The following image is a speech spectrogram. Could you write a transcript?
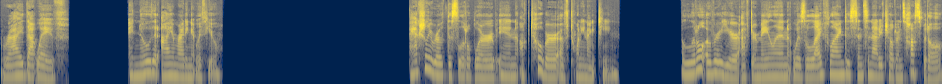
Ride that wave and know that I am riding it with you. I actually wrote this little blurb in October of 2019. A little over a year after Malin was lifeline to Cincinnati Children's Hospital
